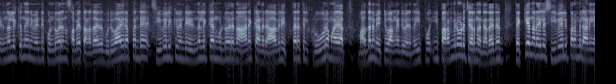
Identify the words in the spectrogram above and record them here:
എഴുന്നള്ളിക്കുന്നതിന് വേണ്ടി കൊണ്ടുവരുന്ന സമയത്താണ് അതായത് ഗുരുവായൂരപ്പന്റെ ശീവേലിക്ക് വേണ്ടി എഴുന്നള്ളിക്കാൻ കൊണ്ടുവരുന്ന ആനയ്ക്കാണ് രാവിലെ ഇത്തരത്തിൽ ക്രൂരമായ മർദ്ദനം ഏറ്റുവാങ്ങേണ്ടി വരുന്നത്. ഈ ഈ പറമ്പിനോട് ചേർന്ന് തന്നെ അതായത് തെക്കേ നടയിലെ ശീവേലി പറമ്പിലാണ് ഈ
